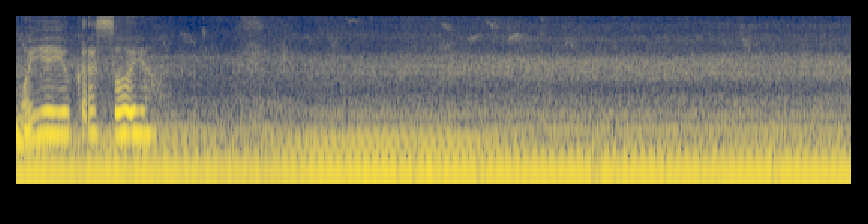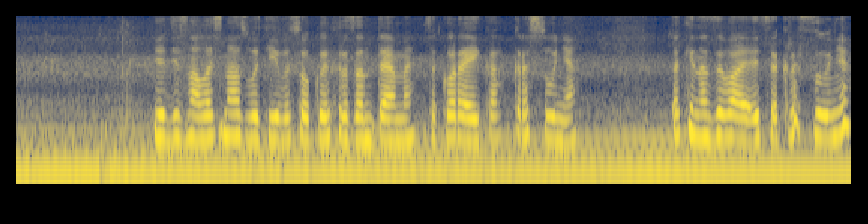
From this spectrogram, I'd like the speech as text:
моєю красою. Я дізналась назву тієї високої хризантеми. Це корейка, красуня. Так і називається красуня.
